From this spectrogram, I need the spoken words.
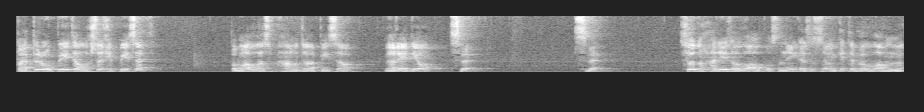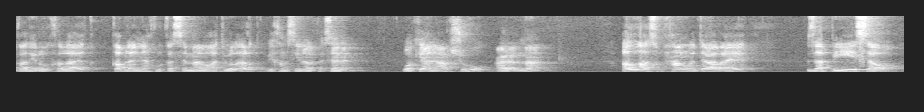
Pa je prvo pitalo šta će pisat? Pa mu Allah subhanahu ta'ala pisao, naredio sve. Sve. Sodno hadithu Allahu poslanika sa svojim ketebe Allahu na qadiru al-khalaiq qabla an yakhluqa samawati wal ard bi 50 sene. Wa kjane aršuhu ala ma. Allah subhanahu wa ta'ala je zapisao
